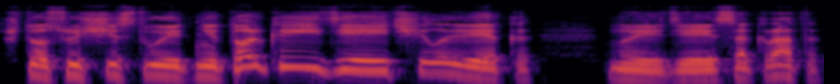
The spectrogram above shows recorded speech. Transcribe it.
что существует не только идея человека, но идея Сократа.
